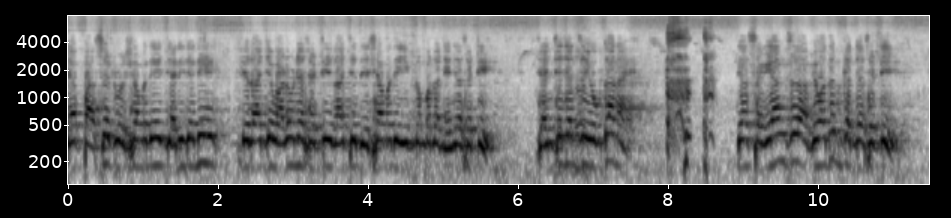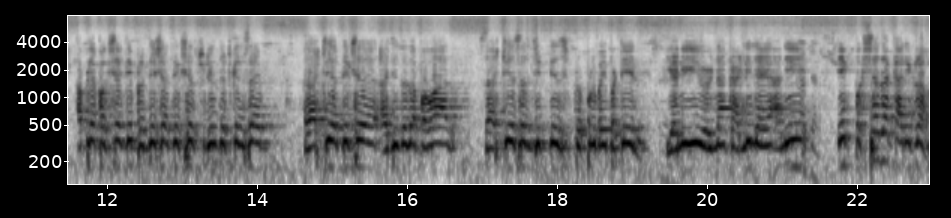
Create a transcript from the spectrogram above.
या पासष्ट वर्षामध्ये ज्यांनी ज्यांनी हे राज्य वाढवण्यासाठी राज्य देशामध्ये एक नंबरला नेण्यासाठी ज्यांचे ज्यांचं योगदान आहे त्या सगळ्यांचं अभिवादन करण्यासाठी आपल्या पक्षाचे प्रदेशाध्यक्ष सुनील तटकरे साहेब राष्ट्रीय अध्यक्ष अजितदादा पवार राष्ट्रीय सरचिटणीस प्रफुल्लभाई पटेल यांनी ही योजना काढलेली आहे आणि एक पक्षाचा कार्यक्रम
